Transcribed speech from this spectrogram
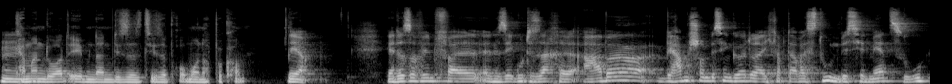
hm. kann man dort eben dann diese, diese Promo noch bekommen. Ja. Ja, das ist auf jeden Fall eine sehr gute Sache. Aber wir haben schon ein bisschen gehört, oder ich glaube, da weißt du ein bisschen mehr zu.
